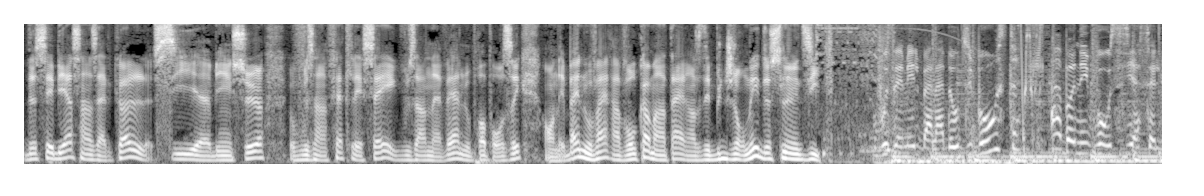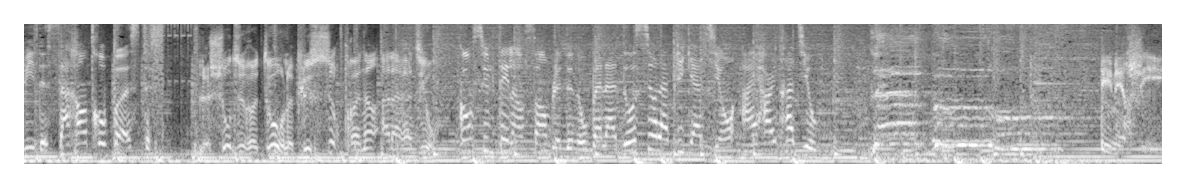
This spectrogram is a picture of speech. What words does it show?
de ces bières sans alcool, si euh, bien sûr vous en faites l'essai et que vous en avez à nous proposer. On est bien ouvert à vos commentaires en ce début de journée de ce lundi. Vous aimez le balado du Boost? Abonnez-vous aussi à celui de Sa rentre au poste. Le show du retour le plus surprenant à la radio. Consultez l'ensemble de nos balados sur l'application iHeartRadio. Énergie.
